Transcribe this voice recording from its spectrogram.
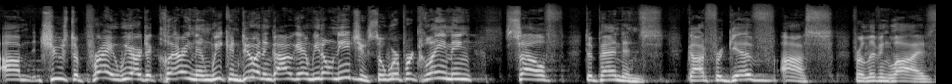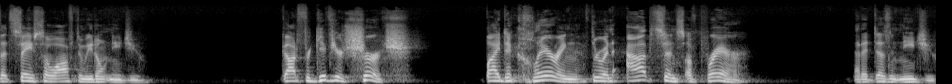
um, choose to pray, we are declaring then we can do it. And God, again, we don't need you. So we're proclaiming self dependence. God, forgive us for living lives that say so often we don't need you. God, forgive your church by declaring through an absence of prayer that it doesn't need you.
